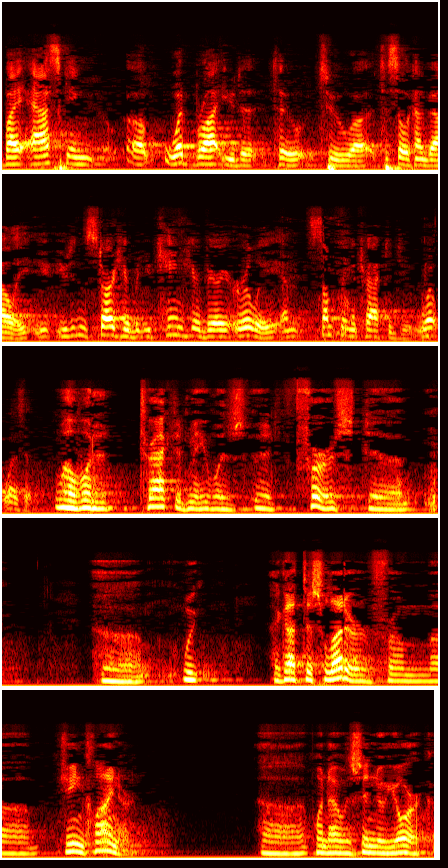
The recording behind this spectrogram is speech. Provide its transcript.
by asking uh, what brought you to, to, to, uh, to Silicon Valley? You, you, didn't start here, but you came here very early, and something attracted you. What was it? Well, what attracted me was at first, uh, uh we, I got this letter from uh, Gene Kleiner uh, when I was in New York,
